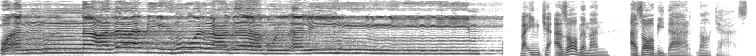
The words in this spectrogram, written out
وأن عذابي هو العذاب الأليم. و اینکه عذاب من عذابی دردناک است.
